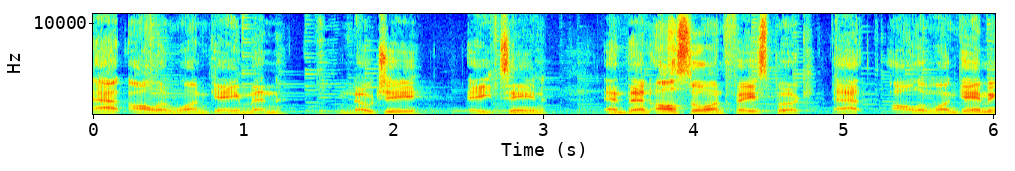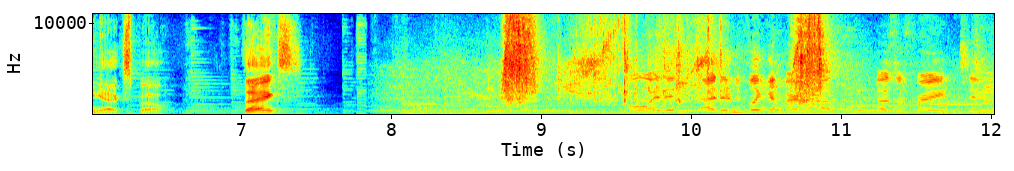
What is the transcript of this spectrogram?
at All in One Gaming, no G, 18, and then also on Facebook at All in One Gaming Expo. Thanks! I didn't. I didn't flick it hard enough. I was afraid to.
